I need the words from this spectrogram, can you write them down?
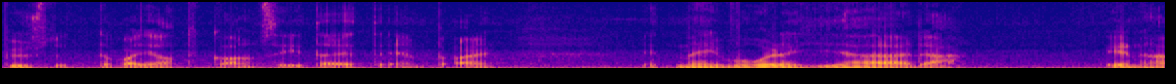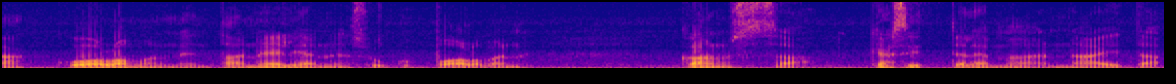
pystyttävä jatkaan siitä eteenpäin. Että me ei voida jäädä enää kolmannen tai neljännen sukupolven kanssa käsittelemään näitä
